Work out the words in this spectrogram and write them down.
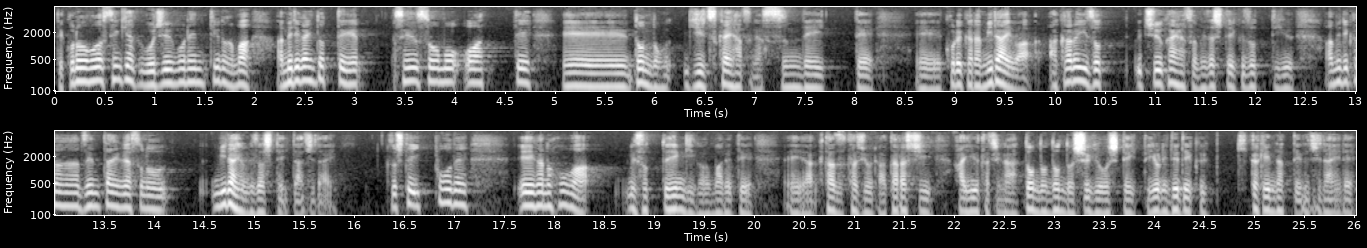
で、この1955年っていうのが、まあ、アメリカにとって戦争も終わって、えー、どんどん技術開発が進んでいって、えー、これから未来は明るいぞ宇宙開発を目指していくぞっていうアメリカ全体がその未来を目指していた時代。そして一方で映画の方はメソッド演技が生まれて、えー、アクターズスタジオで新しい俳優たちがどんどんどんどん修行していって世に出ていくきっかけになっている時代で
